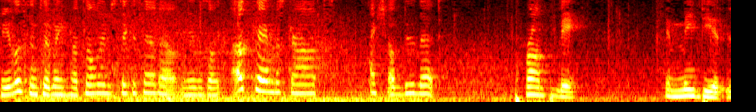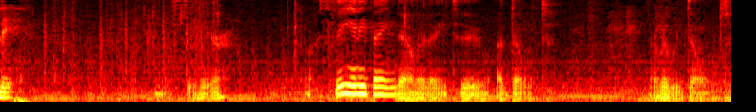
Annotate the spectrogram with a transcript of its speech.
He listened to me. I told him to stick his head out, and he was like, Okay, Mr. Hobbes. I shall do that promptly. Immediately. Let's see here. Do I see anything down at A2? I don't. I really don't.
